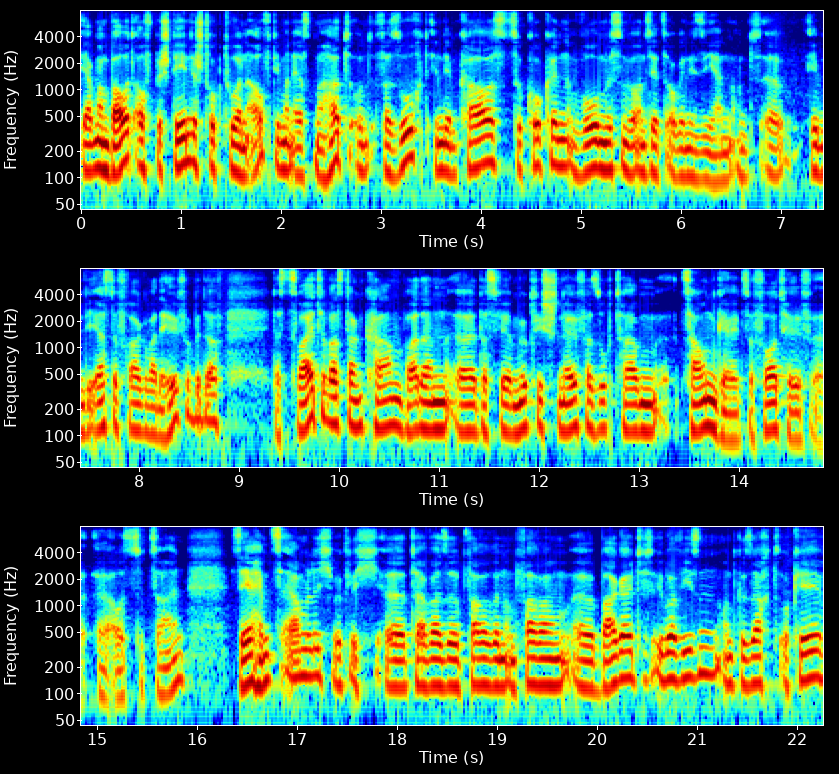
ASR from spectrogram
ja, man baut auf bestehende Strukturen auf, die man erstmal hat und versucht in dem Chaos zu gucken, wo müssen wir uns jetzt organisieren. Und äh, eben die erste Frage war der Hilfebedarf. Das zweite, was dann kam, war dann, äh, dass wir möglichst schnell versucht haben, Zaungeld, Soforthilfe äh, auszuzahlen. Sehr hemdsärmelig, wirklich äh, teilweise Pfarrerinnen und Pfarrer äh, Bargeld überwiesen und gesagt, okay,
